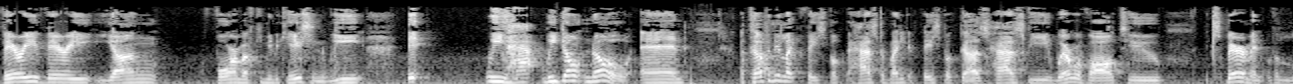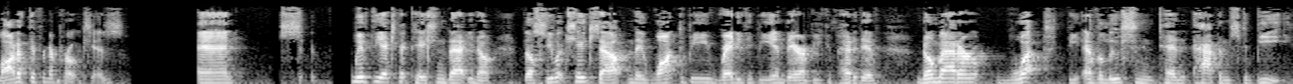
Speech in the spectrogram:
very, very young form of communication. We it we have we don't know, and a company like Facebook that has the money that Facebook does has the wherewithal to experiment with a lot of different approaches, and with the expectation that you know they'll see what shakes out and they want to be ready to be in there and be competitive no matter what the evolution ten- happens to be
